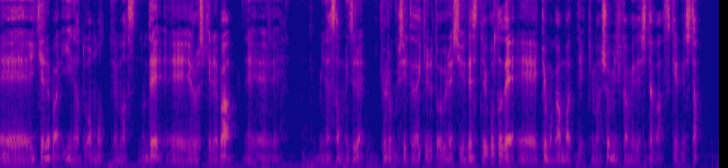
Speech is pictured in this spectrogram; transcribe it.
えーいければいいなと思ってますので、えーよろしければ、えー皆さんもいずれ協力していただけると嬉しいです。ということで、えー今日も頑張っていきましょう。短めでしたが、すけでした。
